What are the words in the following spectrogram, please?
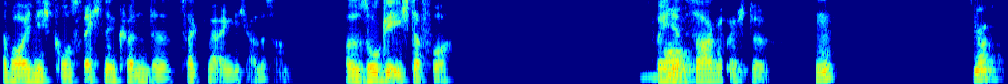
Da brauche ich nicht groß rechnen können, der zeigt mir eigentlich alles an. Also so gehe ich davor. Wenn wow. ich jetzt sagen möchte, hm? Ja.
